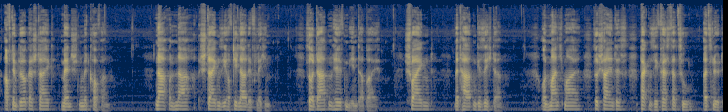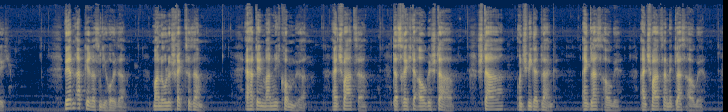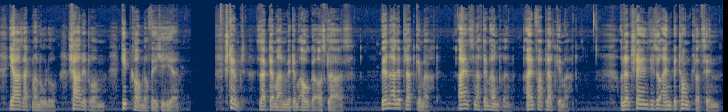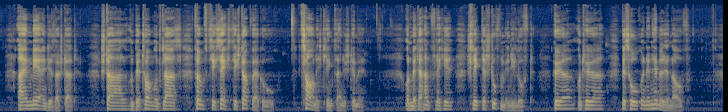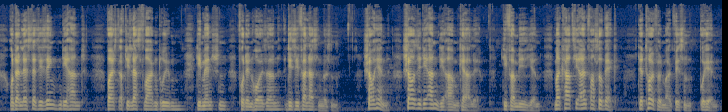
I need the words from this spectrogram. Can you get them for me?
Auf dem Bürgersteig Menschen mit Koffern. Nach und nach steigen sie auf die Ladeflächen. Soldaten helfen ihnen dabei, schweigend, mit harten Gesichtern. Und manchmal, so scheint es, packen sie fester zu als nötig. Werden abgerissen die Häuser. Manole schreckt zusammen. Er hat den Mann nicht kommen hören. Ein Schwarzer, das rechte Auge starr, starr und spiegelblank. Ein Glasauge, ein Schwarzer mit Glasauge. Ja, sagt Manolo, schade drum, gibt kaum noch welche hier. Stimmt, sagt der Mann mit dem Auge aus Glas. Werden alle platt gemacht. Eins nach dem anderen. Einfach platt gemacht. Und dann stellen sie so einen Betonklotz hin. Ein Meer in dieser Stadt. Stahl und Beton und Glas, 50, 60 Stockwerke hoch. Zornig klingt seine Stimme. Und mit der Handfläche schlägt er Stufen in die Luft höher und höher bis hoch in den Himmel hinauf. Und dann lässt er sie sinken, die Hand, weist auf die Lastwagen drüben, die Menschen vor den Häusern, die sie verlassen müssen. Schau hin, schau sie dir an, die armen Kerle, die Familien. Man karrt sie einfach so weg. Der Teufel mag wissen, wohin.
